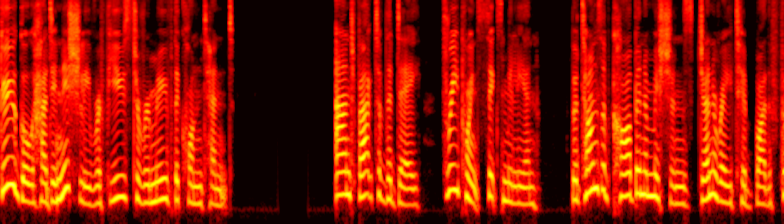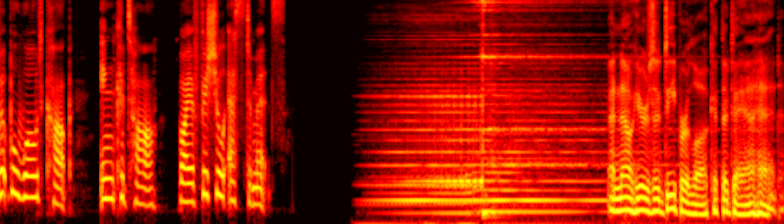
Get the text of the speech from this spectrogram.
Google had initially refused to remove the content. And fact of the day 3.6 million. The tons of carbon emissions generated by the Football World Cup in Qatar by official estimates. And now here's a deeper look at the day ahead.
